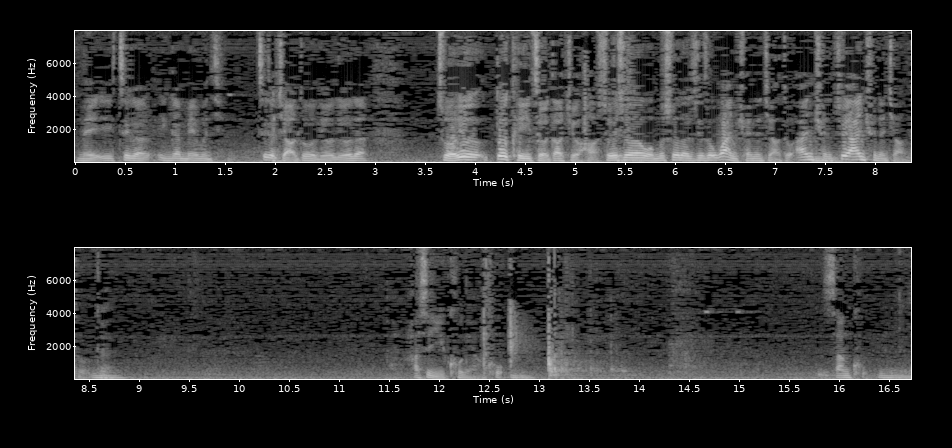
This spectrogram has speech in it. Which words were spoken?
没这个应该没问题，这个角度留留的左右都可以走到九号，所以说我们说的就是万全的角度，安全、最安全的角度。对嗯还是一库两库，嗯，三库，嗯，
